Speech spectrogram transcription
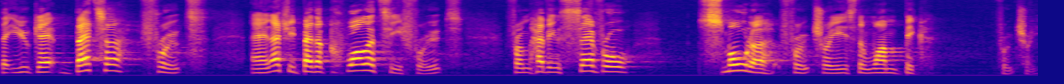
that you get better fruit and actually better quality fruit from having several smaller fruit trees than one big fruit tree.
